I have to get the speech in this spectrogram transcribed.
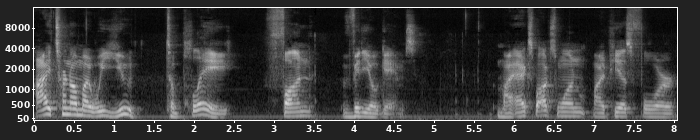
I turn on my Wii U to play fun video games. My Xbox One, my PS4,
